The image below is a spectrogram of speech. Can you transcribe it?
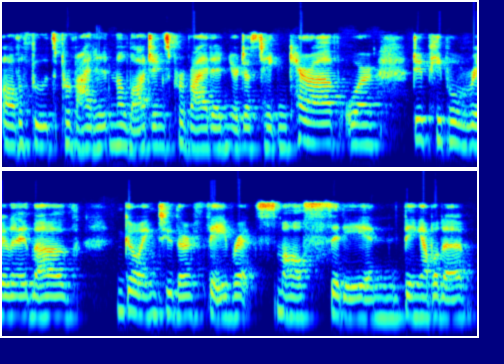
all the food's provided and the lodging's provided and you're just taken care of? Or do people really love going to their favorite small city and being able to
